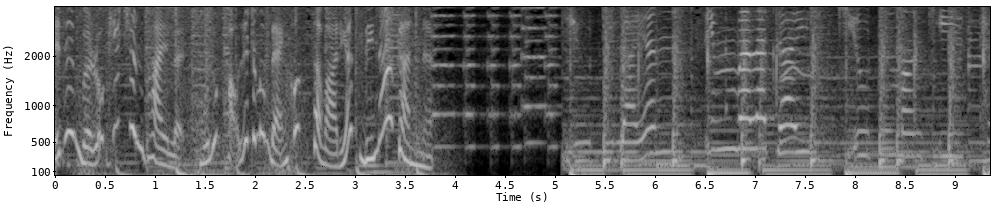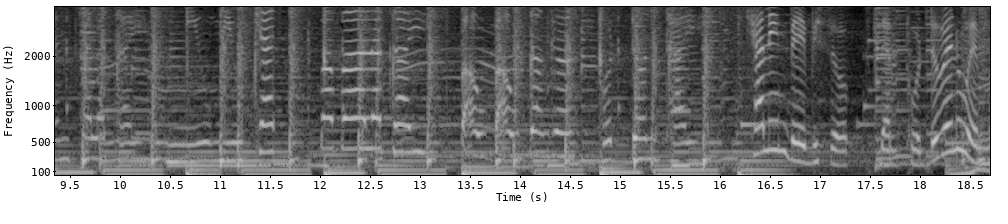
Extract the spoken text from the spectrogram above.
එඩින්බරෝ කිචන් පයිලට් මුළු පවුලටම බැංකොක් සවාරයක් දිනා ගන්න. Lion, සිම්බලටයි cute සෝප් දැන් පොඩ්ඩ වෙනුවෙන්ම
